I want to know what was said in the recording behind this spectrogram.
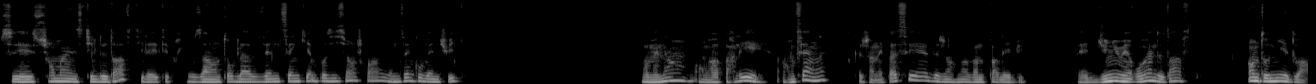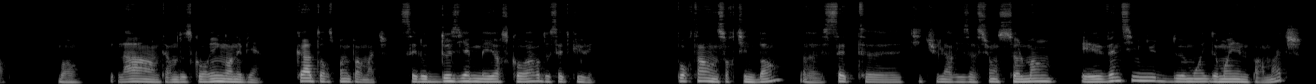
C'est sûrement un style de draft. Il a été pris aux alentours de la 25e position, je crois, 25 ou 28. Bon, maintenant, on va parler, enfin, hein, parce que j'en ai passé hein, déjà avant de parler de lui, ben, du numéro 1 de draft, Anthony Edward. Bon, là, en termes de scoring, on est bien. 14 points par match. C'est le deuxième meilleur scoreur de cette QV. Pourtant, en sortie de banc, euh, cette euh, titularisation seulement et 26 minutes de, moyenne par match,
